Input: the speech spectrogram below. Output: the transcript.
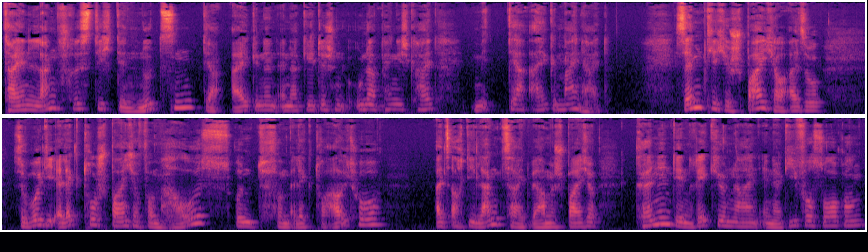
teilen langfristig den Nutzen der eigenen energetischen Unabhängigkeit mit der Allgemeinheit. Sämtliche Speicher, also sowohl die Elektrospeicher vom Haus und vom Elektroauto als auch die Langzeitwärmespeicher, können den regionalen Energieversorgern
